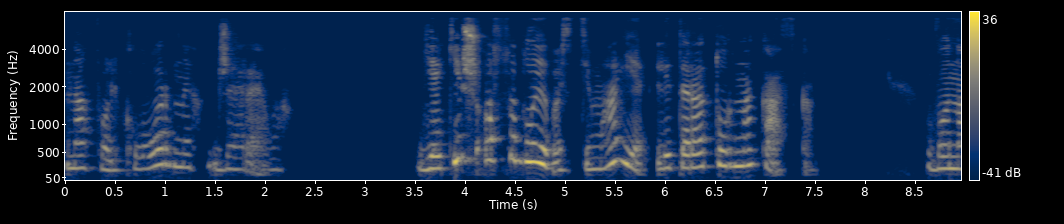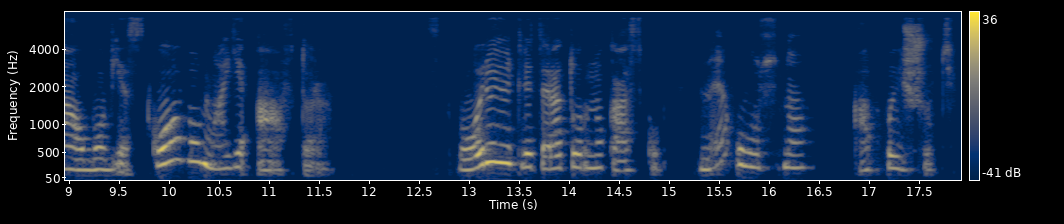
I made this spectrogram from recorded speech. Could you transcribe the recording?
на фольклорних джерелах. Які ж особливості має літературна казка? Вона обов'язково має автора. Створюють літературну казку не усно, а пишуть.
